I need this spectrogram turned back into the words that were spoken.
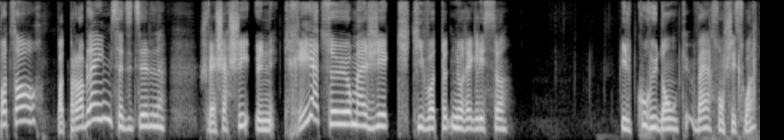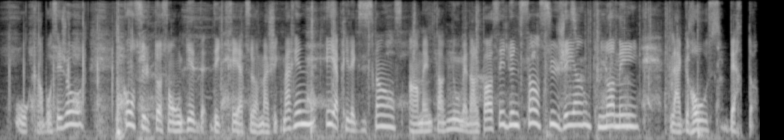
Pas de sort, pas de problème, se dit-il. Je vais chercher une créature magique qui va tout nous régler ça. Il courut donc vers son chez-soi, au Crambeau Séjour, consulta son guide des créatures magiques marines et apprit l'existence, en même temps que nous, mais dans le passé, d'une sangsue géante nommée la Grosse Bertha.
